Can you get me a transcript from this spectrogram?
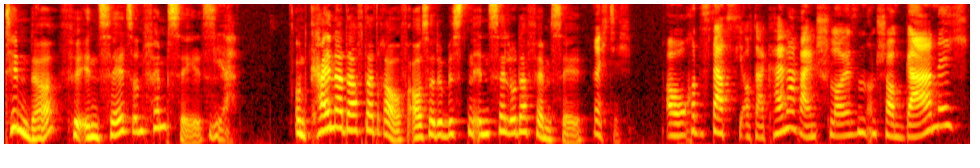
Tinder für Incels und Femsales. Ja, Und keiner darf da drauf, außer du bist ein Incel oder Femsale. richtig. Auch, es darf sich auch da keiner reinschleusen und schon gar nicht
